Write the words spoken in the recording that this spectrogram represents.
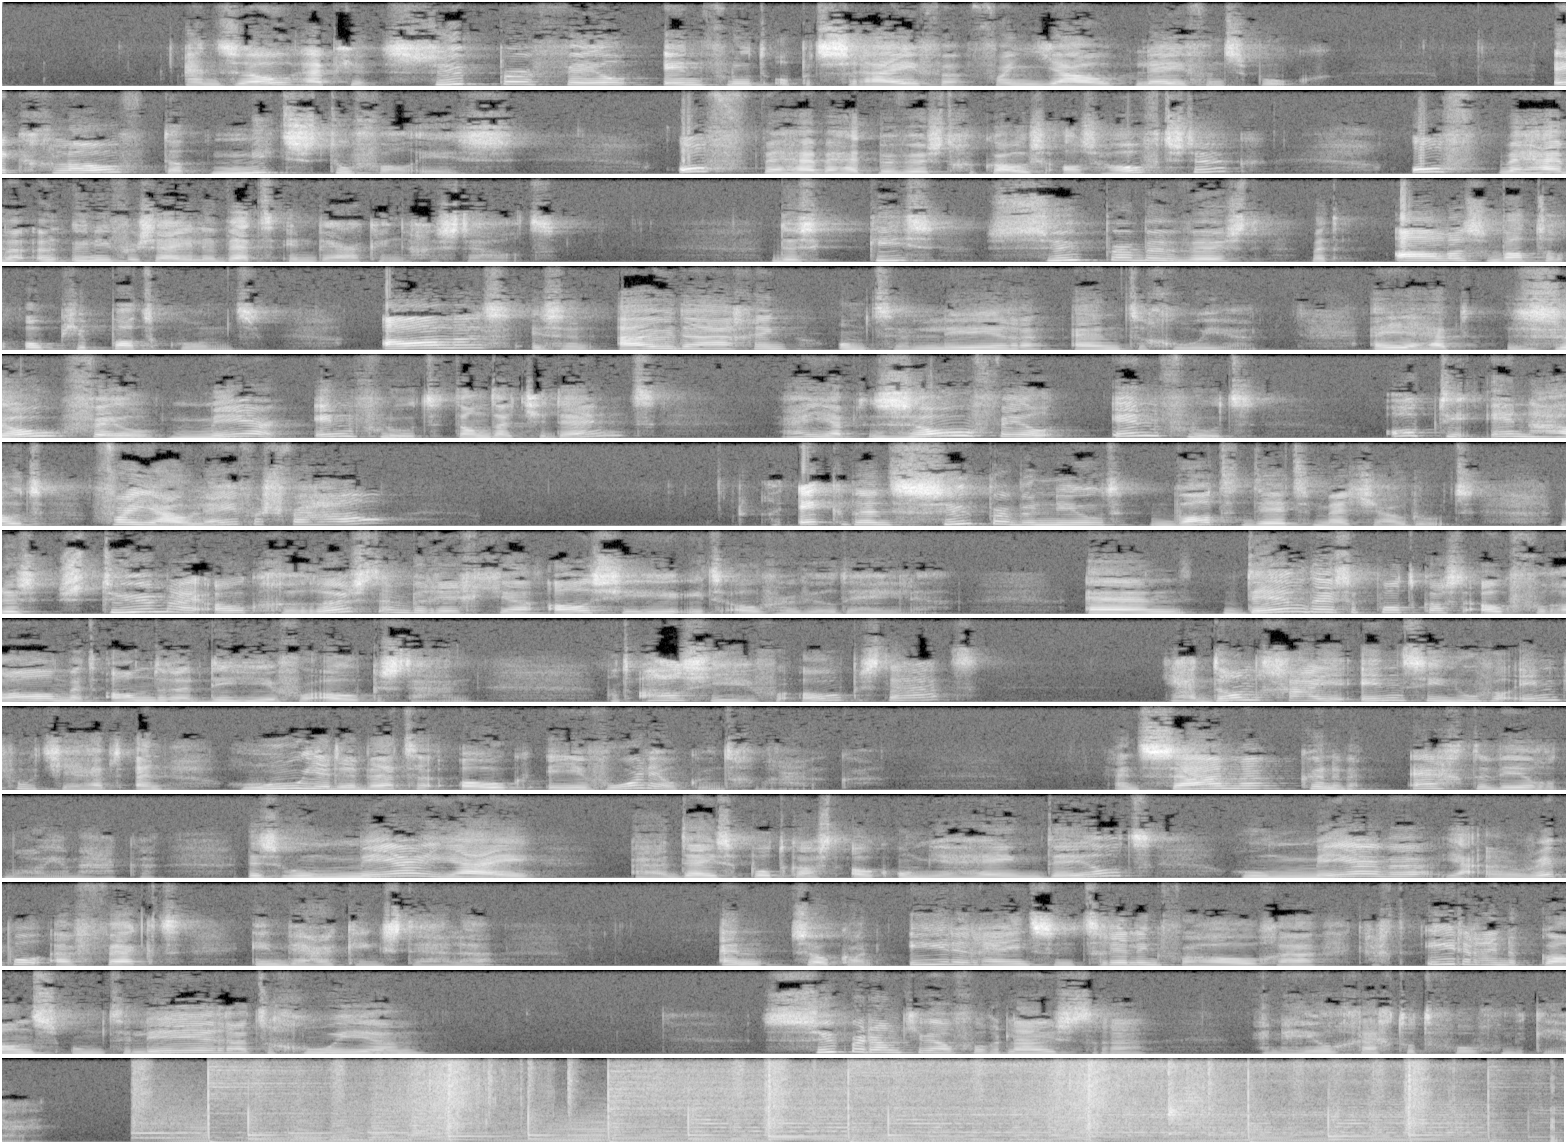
En zo heb je superveel invloed op het schrijven van jouw levensboek. Ik geloof dat niets toeval is. Of we hebben het bewust gekozen als hoofdstuk, of we hebben een universele wet in werking gesteld. Dus kies superbewust met alles wat er op je pad komt. Alles is een uitdaging om te leren en te groeien. En je hebt zoveel meer invloed dan dat je denkt. Je hebt zoveel invloed op die inhoud van jouw levensverhaal. Ik ben super benieuwd wat dit met jou doet. Dus stuur mij ook gerust een berichtje als je hier iets over wil delen. En deel deze podcast ook vooral met anderen die hiervoor openstaan. Want als je hiervoor open staat, ja, dan ga je inzien hoeveel invloed je hebt en hoe je de wetten ook in je voordeel kunt gebruiken. En samen kunnen we echt de wereld mooier maken. Dus hoe meer jij uh, deze podcast ook om je heen deelt, hoe meer we ja, een ripple effect in werking stellen. En zo kan iedereen zijn trilling verhogen, krijgt iedereen de kans om te leren, te groeien. Super dankjewel voor het luisteren En heel graag tot de volgende keer.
